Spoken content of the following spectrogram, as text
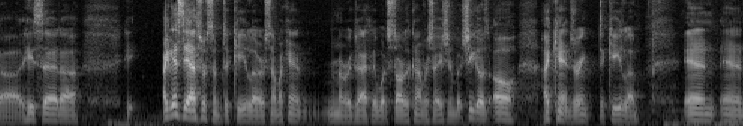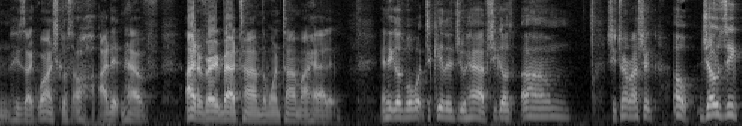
uh, he said, uh, he, I guess he asked for some tequila or something. I can't remember exactly what started the conversation, but she goes, "Oh, I can't drink tequila," and and he's like, "Why?" She goes, "Oh, I didn't have. I had a very bad time the one time I had it." And he goes, "Well, what tequila did you have?" She goes, "Um." She turned around. She, goes, "Oh, Josie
